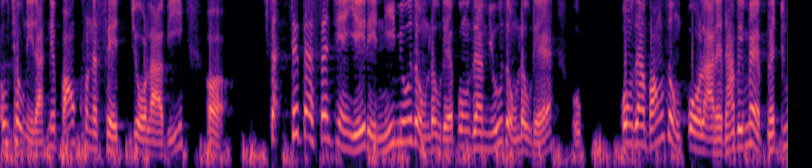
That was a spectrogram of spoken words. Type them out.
အုပ်ချုပ်နေတာနှစ်ပေါင်း80ကျော်လာပြီဟော စစ်တပ်စန့်ကျင်ရေးတွေနှီးမျိုးစုံလုပ်တယ်ပုံစံမျိုးစုံလုပ်တယ်ဟိုပုံစံပေါင်းစုံပေါ်လာတယ်ဒါပေမဲ့ဘယ်သူ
